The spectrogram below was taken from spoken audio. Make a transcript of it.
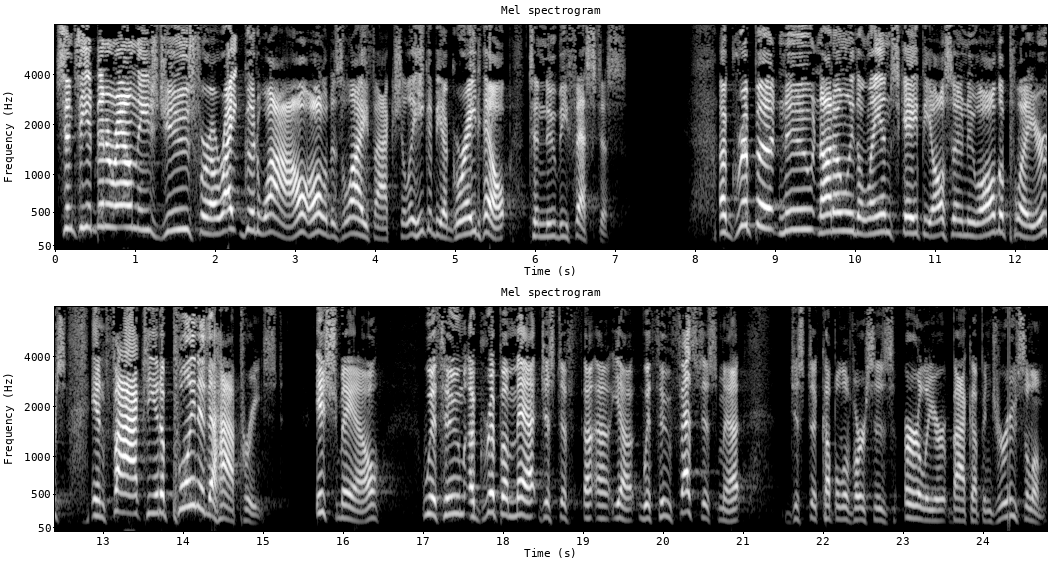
Since he had been around these Jews for a right good while, all of his life actually, he could be a great help to newbie Festus. Agrippa knew not only the landscape, he also knew all the players. In fact, he had appointed the high priest, Ishmael, with whom Agrippa met just a, uh, uh, yeah, with who Festus met just a couple of verses earlier back up in Jerusalem.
